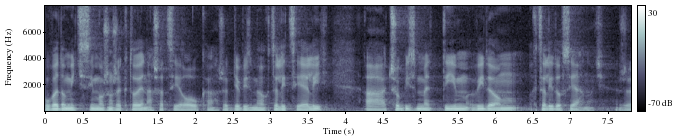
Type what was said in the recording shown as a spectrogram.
uvedomiť si možno, že kto je naša cieľovka, že kde by sme ho chceli cieliť a čo by sme tým videom chceli dosiahnuť. Že,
